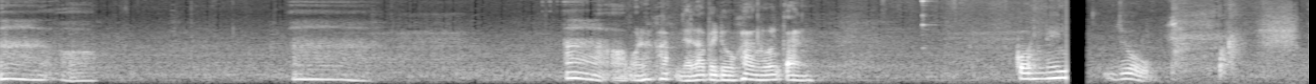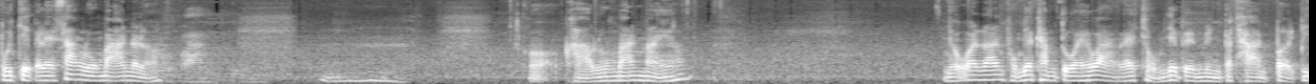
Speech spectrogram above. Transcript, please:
อ่าออกอ่าออกหมดแล้วครับ เดี๋ยวเราไปดูข้างนู้นกันกลนี้อยู่โปรเจกต์อะไรสร้างโรงพยาบาลน่ะเหรอ โรงพยาบาล ก็ข่าวโรงพยาบาลใหม่ครับ เดี๋ยววันนั้นผมจะทำตัวให้ว่าง และผมจะเป็นเป็นประธานเปิดพิ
